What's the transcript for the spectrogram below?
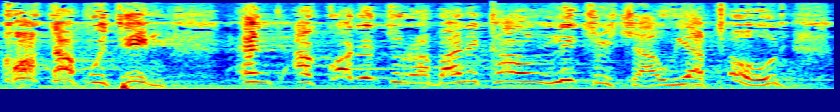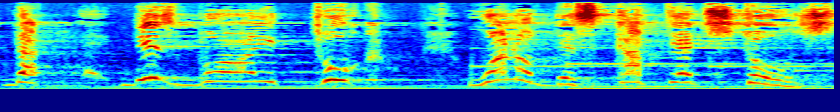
caught up with him. And according to rabbinical literature, we are told that this boy took one of the scattered stones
